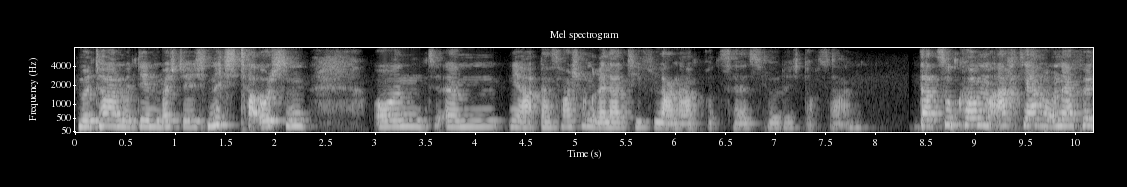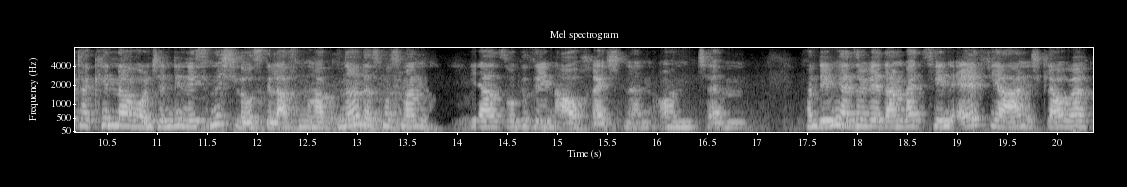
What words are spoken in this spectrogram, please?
Mütter, mit denen möchte ich nicht tauschen. Und ähm, ja, das war schon ein relativ langer Prozess, würde ich doch sagen. Dazu kommen acht Jahre unerfüllter Kinderwunsch, in denen ich es nicht losgelassen habe. Ne? Das muss man ja so gesehen auch rechnen. Und ähm, von dem her sind wir dann bei zehn, elf Jahren. Ich glaube,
